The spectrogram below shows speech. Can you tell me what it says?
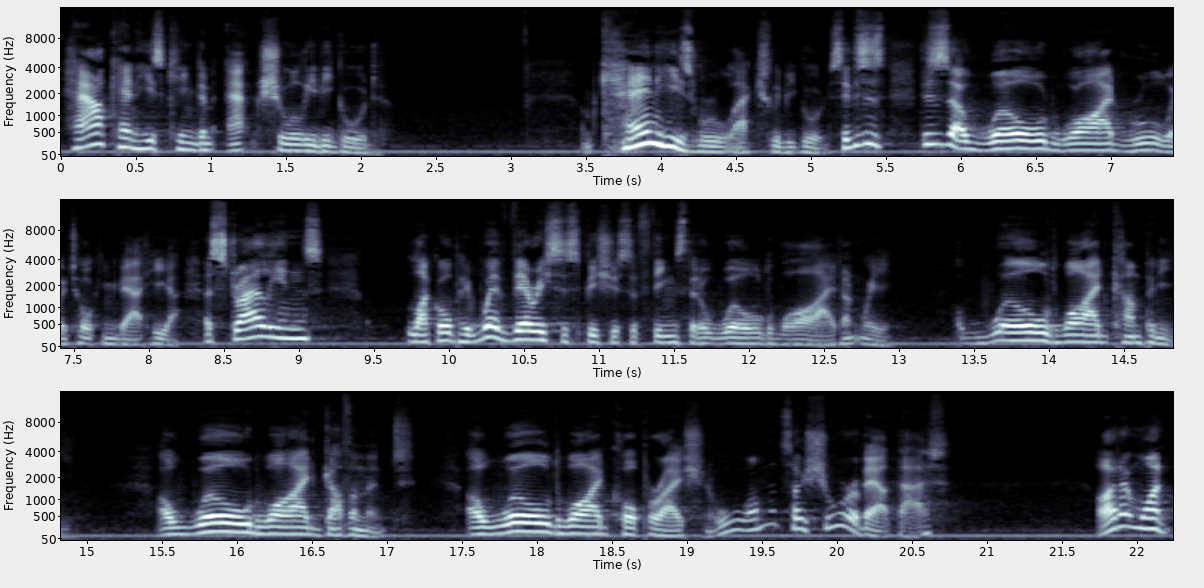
how can his kingdom actually be good? Um, can his rule actually be good? See, this is, this is a worldwide rule we're talking about here. Australians, like all people, we're very suspicious of things that are worldwide, aren't we? A worldwide company, a worldwide government, a worldwide corporation. Oh, I'm not so sure about that. I don't want,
